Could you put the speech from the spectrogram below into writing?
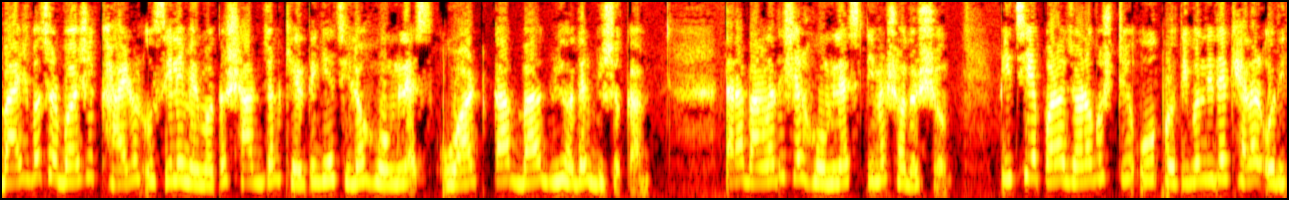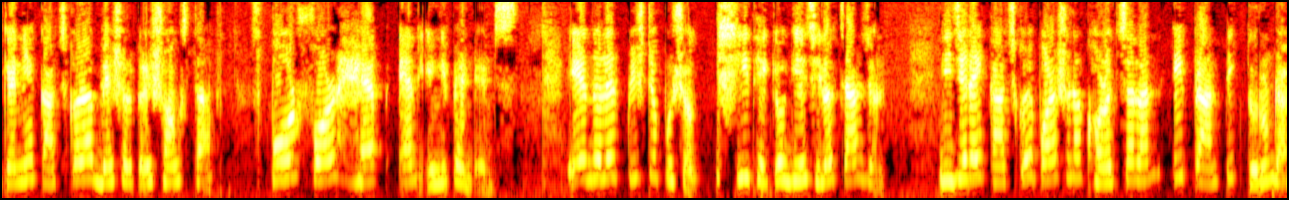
বাইশ বছর বয়সে খায়রুল ও সেলিমের মতো সাতজন খেলতে গিয়েছিল হোমলেস ওয়ার্ল্ড কাপ বা গৃহদের বিশ্বকাপ। তারা বাংলাদেশের হোমলেস টিমের সদস্য। পিছিয়ে পড়া জনগোষ্ঠী ও প্রতিবন্ধীদের খেলার অধিকার নিয়ে কাজ করা বেসরকারি সংস্থা sport for hope and independence. এ দলের পৃষ্ঠপোষক সি থেকেও গিয়েছিল চারজন। নিজেরাই কাজ করে পড়াশোনার খরচ চালান এই প্রান্তিক তরুণরা।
